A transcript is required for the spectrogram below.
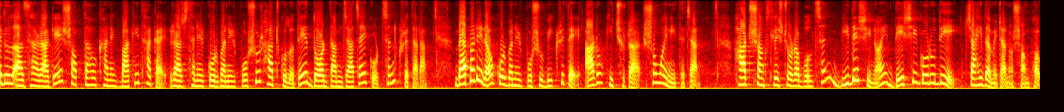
ঈদুল আজহার আগে সপ্তাহ খানেক বাকি থাকায় রাজধানীর কোরবানির পশুর হাটগুলোতে দরদাম যাচাই করছেন ক্রেতারা। ব্যাপারীরাও কোরবানির পশু বিক্রিতে আরও কিছুটা সময় নিতে চান। হাট সংশ্লিষ্টরা বলছেন, বিদেশি নয়, দেশি গরু দিয়েই চাহিদা মেটানো সম্ভব।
